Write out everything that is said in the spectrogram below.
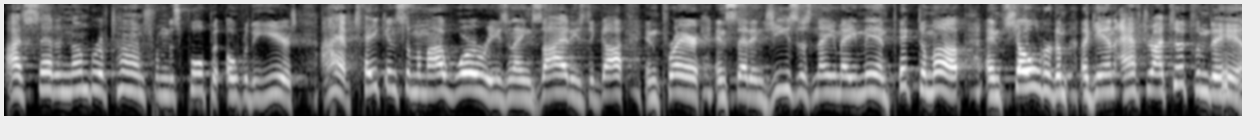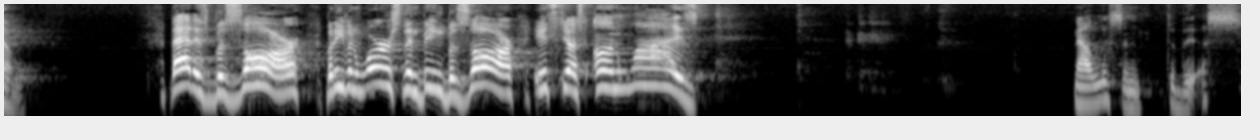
I've said a number of times from this pulpit over the years, I have taken some of my worries and anxieties to God in prayer and said, In Jesus' name, amen, picked them up and shouldered them again after I took them to Him. That is bizarre, but even worse than being bizarre, it's just unwise. Now, listen to this.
